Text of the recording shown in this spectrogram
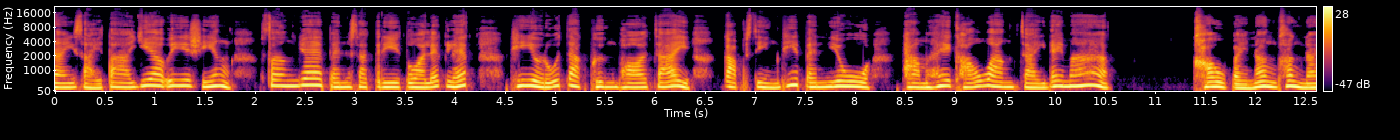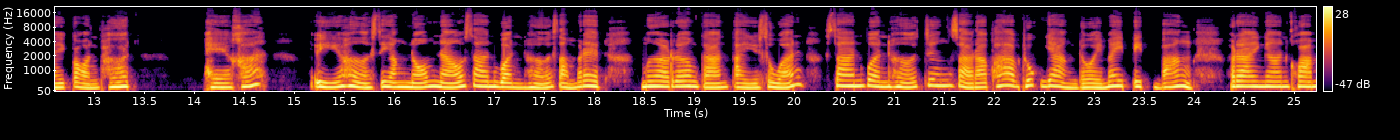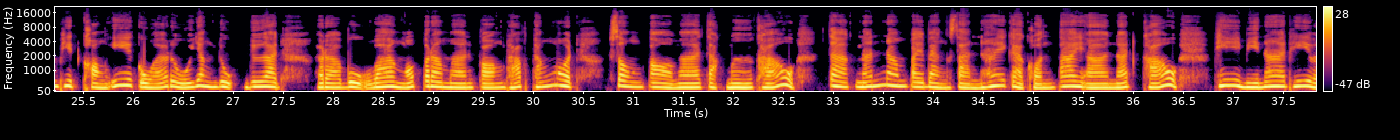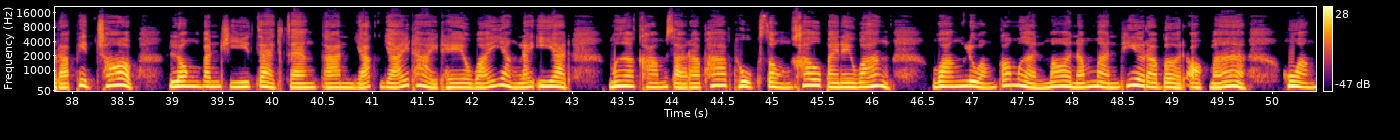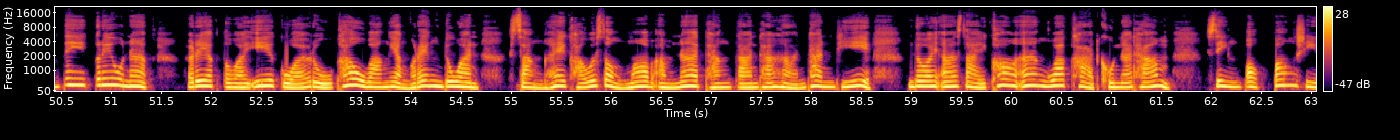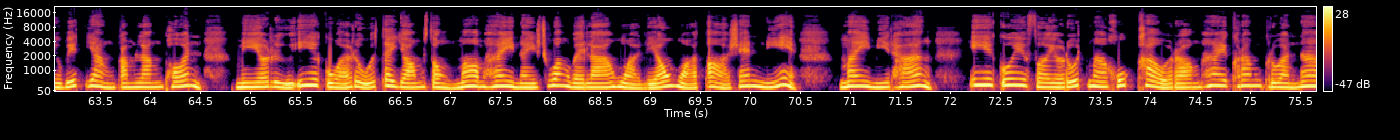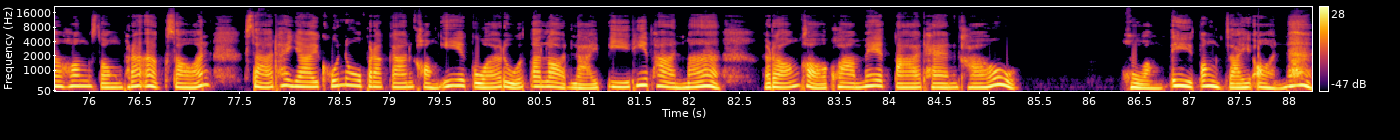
ในสายตาเยี่ยวอี้ชิงเฟิงเย่เป็นสตรีตัวเล็กๆ ที่รู้จักพึงพอใจกับสิ่งที่เป็นอยู่ทำให้เขาวางใจได้มาก เข้าไปนั่งข้างในก่อนเถิด เพคะอีเหอเสียงโน้มน้าวซานเวินเหอสำเร็จ เมื่อเริ่มการไต่สวนซานเวินเหอจึงสารภาพทุกอย่างโดยไม่ปิดบัง รายงานความผิดของอี้กัวหรูอย่างดุเดือด ระบุว่างบประมาณกองทัพทั้งหมด ส่งต่อมาจากมือเขา จากนั้นนำไปแบ่งสรรให้แก่คนใต้อานัตเขาที่มีหน้าที่รับผิดชอบ ลงบัญชีแจกแจงการยักย้ายถ่ายเทไว้อย่างละเอียด เมื่อคำสารภาพถูกส่งเข้าไปในวัง วังหลวงก็เหมือนหม้อน้ำมันที่ระเบิดออกมา ห่วงตีกริ้วหนัก เรียกตัวอี้กัวหรูเข้าวังอย่างเร่งด่วน สั่งให้เขาส่งมอบอำนาจทางการทหารทันที โดยอาศัยข้ออ้างว่าขาดคุณธรรม สิ่งปกป้องชีวิตอย่างกำลังพ้นมีหรืออี้กัวหรูจะยอมส่งมอบให้ในช่วงเวลาหัวเลี้ยวหัวต่อเช่นนี้ ไม่มีทาง อี้กุ้ยเฟยรุดมาคุกเข่าร้องไห้คร่ำครวญหน้าห้องทรงพระอักษร สาธยายคุณูประการของอี้กัวหรูตลอดหลายปีที่ผ่านมา ร้องขอความเมตตาแทนเขา ห่วงตี้ต้องใจอ่อนแน่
